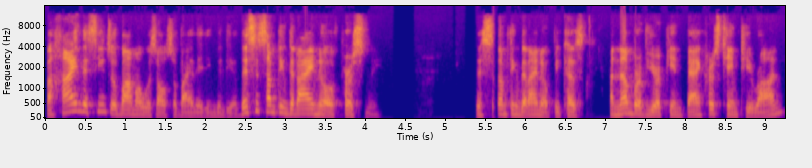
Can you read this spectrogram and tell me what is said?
behind the scenes, Obama was also violating the deal. This is something that I know of personally. This is something that I know because a number of European bankers came to Iran,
